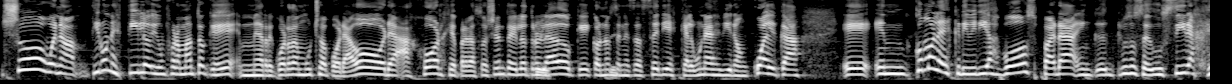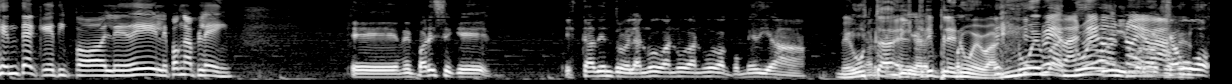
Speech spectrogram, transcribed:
yo, bueno, tiene un estilo y un formato que me recuerda mucho a por ahora, a Jorge, para los oyentes del otro Sí, lado que conocen sí. esas series que alguna vez vieron Cualca. En, ¿Cómo la describirías vos para in- incluso seducir a gente a que tipo le dé, le ponga play? Eh, me parece que está dentro de la nueva, nueva, nueva comedia. Me gusta el triple nueva. Nueva, Nueva, nueva, Ya hubo,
